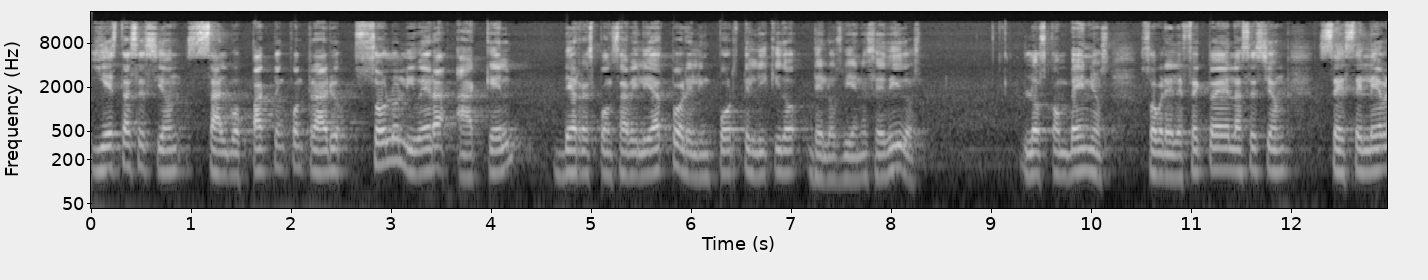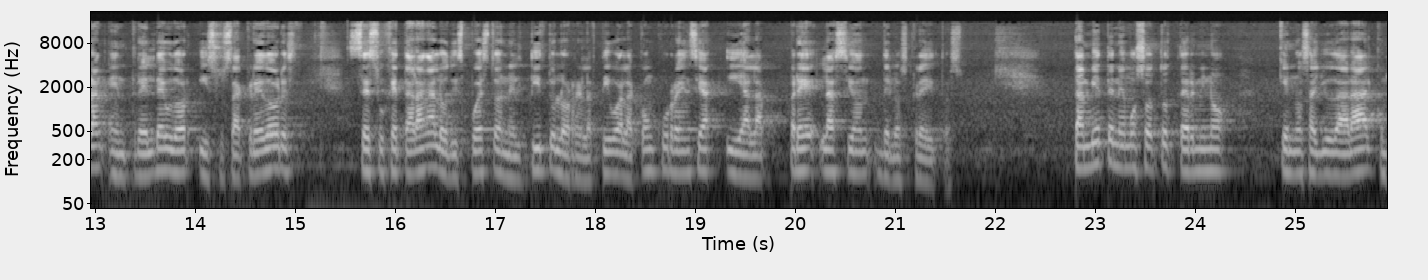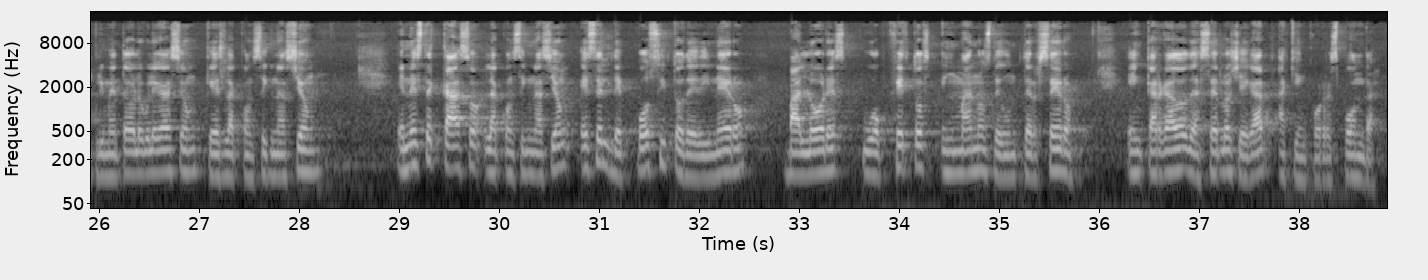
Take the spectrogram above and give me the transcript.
Y esta cesión, salvo pacto en contrario, solo libera a aquel de responsabilidad por el importe líquido de los bienes cedidos. Los convenios sobre el efecto de la cesión se celebran entre el deudor y sus acreedores se sujetarán a lo dispuesto en el título relativo a la concurrencia y a la prelación de los créditos. También tenemos otro término que nos ayudará al cumplimiento de la obligación, que es la consignación. En este caso, la consignación es el depósito de dinero, valores u objetos en manos de un tercero, encargado de hacerlos llegar a quien corresponda.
